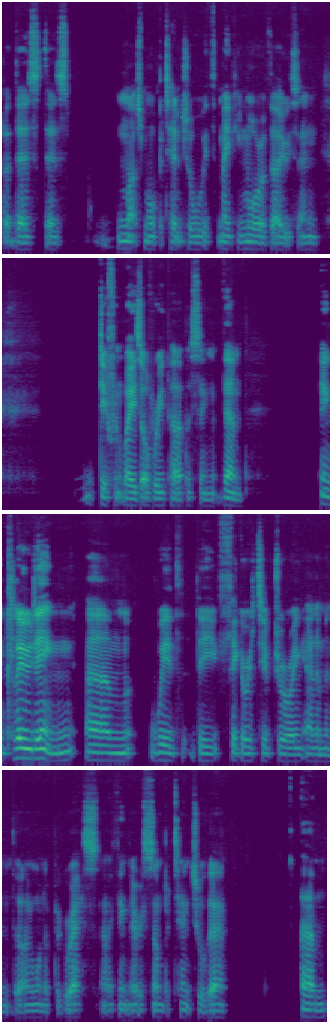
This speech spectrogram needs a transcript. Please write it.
but there's there's much more potential with making more of those and different ways of repurposing them, including um, with the figurative drawing element that I want to progress. I think there is some potential there. Um,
